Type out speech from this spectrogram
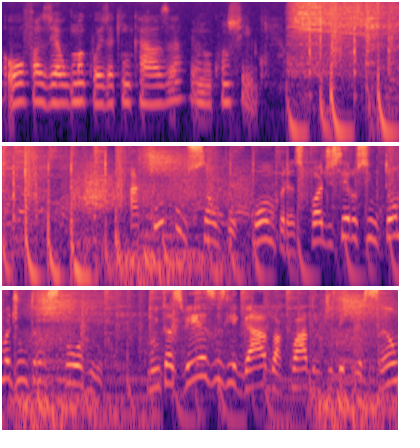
ou fazer alguma coisa aqui em casa, eu não consigo. A compulsão por compras pode ser o sintoma de um transtorno, muitas vezes ligado a quadro de depressão,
